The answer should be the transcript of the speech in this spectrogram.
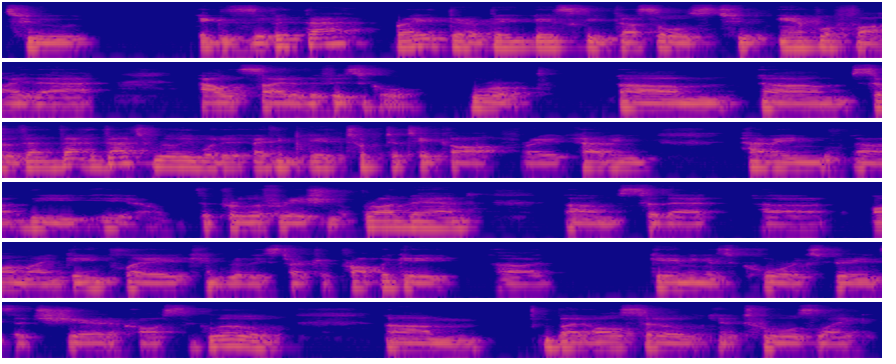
to exhibit that right they're basically vessels to amplify that outside of the physical world um, um, so that, that that's really what it, I think it took to take off, right? Having having uh, the you know the proliferation of broadband, um, so that uh, online gameplay can really start to propagate. Uh, gaming as a core experience that's shared across the globe, um, but also you know, tools like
